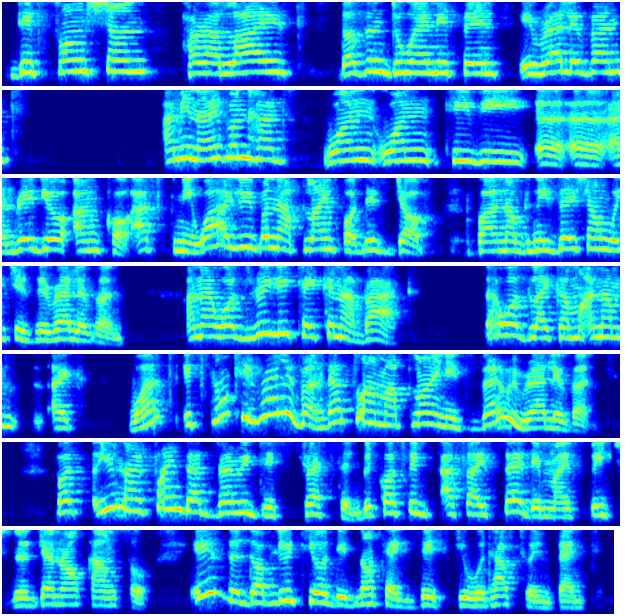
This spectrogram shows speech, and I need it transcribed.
dysfunction, paralyzed, doesn't do anything, irrelevant. I mean, I even had one one TV uh, uh, and radio anchor asked me, "Why are you even applying for this job for an organization which is irrelevant?" And I was really taken aback. That was like, I'm, and I'm like, "What? It's not irrelevant. That's why I'm applying. It's very relevant." But you know, I find that very distressing because, if, as I said in my speech to the General Council, if the WTO did not exist, you would have to invent it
